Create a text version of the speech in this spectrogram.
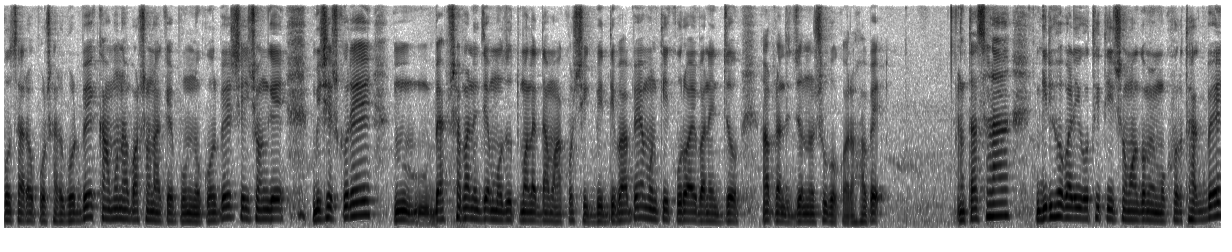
প্রচার ও প্রসার ঘটবে, কামনা বাসনাকে পূর্ণ করবে। সেই সঙ্গে বিশেষ করে ব্যবসা বাণিজ্যে মজুত মালের দাম আকস্মিক বৃদ্ধি পাবে, এমনকি ক্রয় বাণিজ্য আপনাদের জন্য শুভকর হবে। তাছাড়া গৃহবাড়ি অতিথির সমাগমে মুখর থাকবে,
